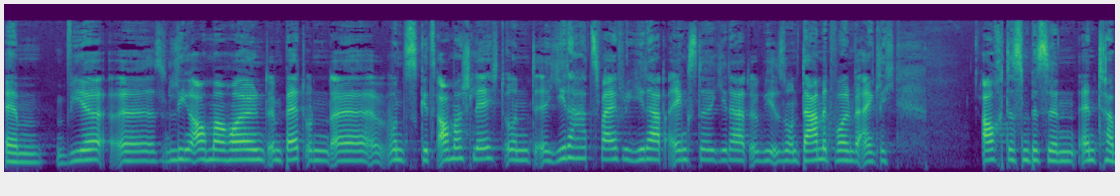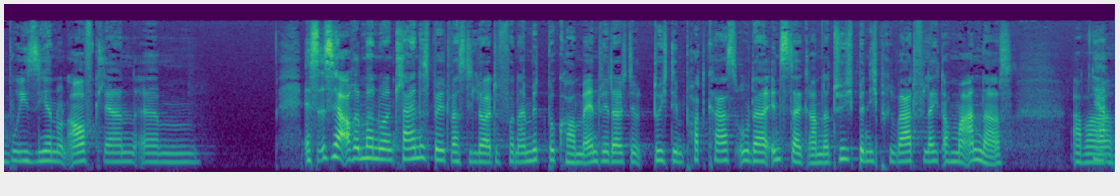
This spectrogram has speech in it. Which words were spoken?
Ähm, wir äh, liegen auch mal heulend im Bett und äh, uns geht's auch mal schlecht und äh, jeder hat Zweifel, jeder hat Ängste, jeder hat irgendwie so und damit wollen wir eigentlich auch das ein bisschen enttabuisieren und aufklären. Ähm, Es ist ja auch immer nur ein kleines Bild, was die Leute von einem mitbekommen, entweder durch, den Podcast oder Instagram. Natürlich bin ich privat vielleicht auch mal anders, aber Ja.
